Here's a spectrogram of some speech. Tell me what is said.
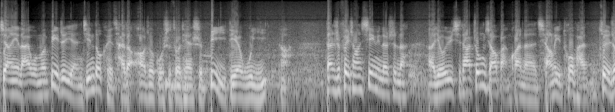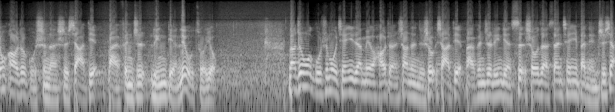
这样一来，我们闭着眼睛都可以猜到澳洲股市昨天是必跌无疑啊。但是非常幸运的是呢，啊，由于其他中小板块呢强力托盘，最终澳洲股市呢是下跌百分之零点六左右。那中国股市目前依然没有好转，上证指数下跌百分之零点四，收在三千一百点之下。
